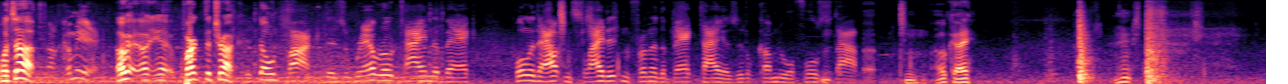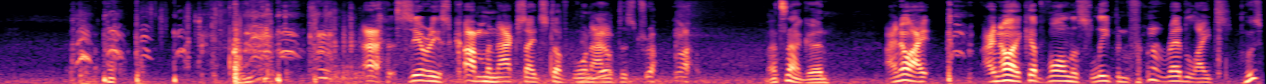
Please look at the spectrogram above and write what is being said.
What's up? Come here. Okay, oh, yeah, park the truck. Don't park. There's a railroad tie in the back. Pull it out and slide it in front of the back tires. It'll come to a full stop. Mm, Okay. Ah, serious carbon monoxide stuff going on with this truck. That's not good. I know. I, I know. I kept falling asleep in front of red lights. Whose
